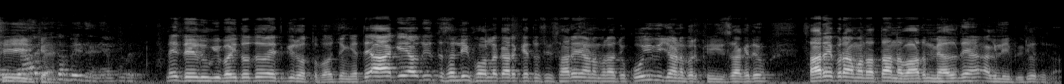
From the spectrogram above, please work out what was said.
ਠੀਕ ਹੈ। ਨਹੀਂ, ਦੇ ਦੂਗੀ ਬਾਈ, ਦੁੱਧ ਇਤਕੀ ਰੁੱਤ ਬਹੁਤ ਚੰਗੀ ਹੈ। ਤੇ ਆ ਕੇ ਆਪਦੀ ਤਸੱਲੀ ਫੁੱਲ ਕਰਕੇ ਤੁਸੀਂ ਸਾਰੇ ਜਾਨਵਰਾਂ ਚੋਂ ਕੋਈ ਵੀ ਜਾਨਵਰ ਖਰੀਦ ਸਕਦੇ ਹੋ। ਸਾਰੇ ਭਰਾਵਾਂ ਦਾ ਧੰਨਵਾਦ, ਮਿਲਦੇ ਆ ਅਗਲੀ ਵੀਡੀਓ ਦੇ ਨਾਲ।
